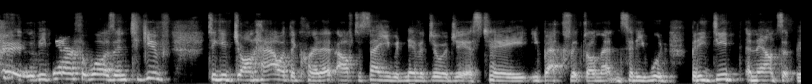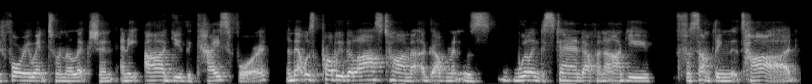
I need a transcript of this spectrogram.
too it'd be better if it was. And to give to give john howard the credit after saying he would never do a gst he backflipped on that and said he would. But he did announce it before he went to an election and he argued the case for it. And that was probably the last time a government was willing to stand up and argue for something that's hard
